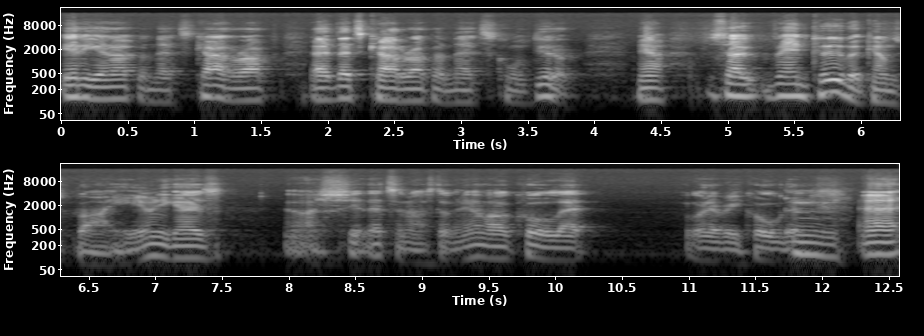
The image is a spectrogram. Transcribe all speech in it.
Iria up, and that's Carter up. Uh, that's Carter up, and that's Corndirrup. Now, so Vancouver comes by here, and he goes, "Oh shit, that's a nice looking hill. I'll call that whatever he called it." Uh,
